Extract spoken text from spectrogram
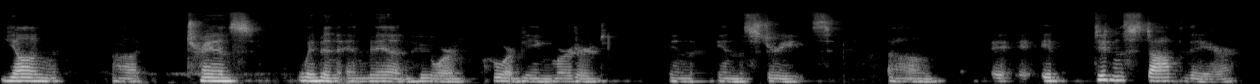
young uh, trans women and men who are who are being murdered in in the streets? Um, it, it didn't stop there.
